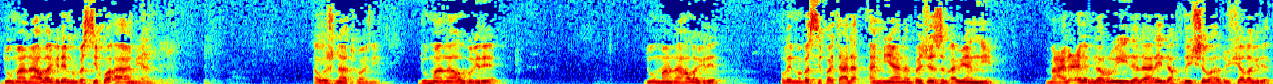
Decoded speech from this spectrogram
دون معنى هلا قريم بس إخوة أميان ئەوەش ناتوانانی دوومانە هەڵبگرێ دوومانە هەڵەگرێت بڵێ مەبەستی خۆی تعالە ئەمیانە بەجەزم ئەویان نییە مع العلم لە ڕووی دەلالەی لەفظیشەوە هەردووشە لەگرێت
